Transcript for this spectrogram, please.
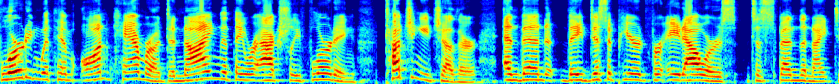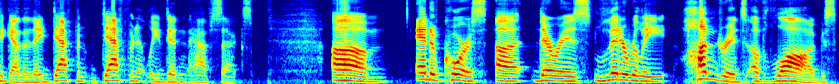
flirting with him on camera, denying that they were actually flirting, touching each other, and then they disappeared for eight hours to spend the night together. They defi definitely didn't have sex. Um, and of course, uh, there is literally hundreds of logs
